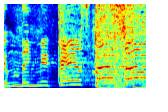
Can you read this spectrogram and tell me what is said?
You make me feel special.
